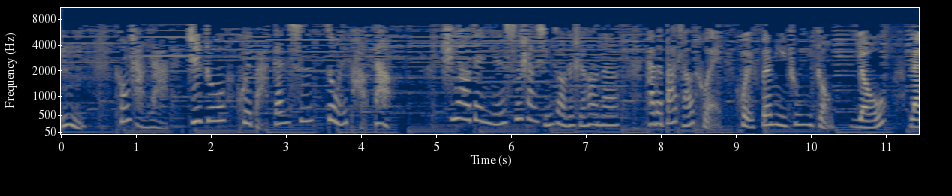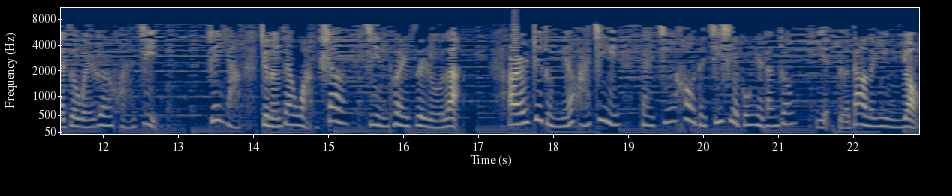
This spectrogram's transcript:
嗯，通常呀，蜘蛛会把干丝作为跑道，需要在粘丝上行走的时候呢。它的八条腿会分泌出一种油来作为润滑剂，这样就能在网上进退自如了。而这种粘滑剂在今后的机械工业当中也得到了应用。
